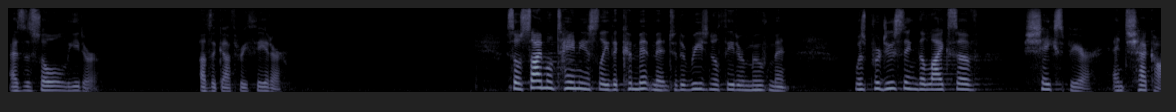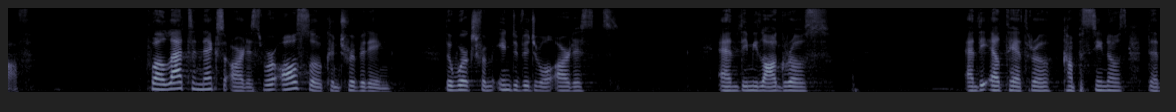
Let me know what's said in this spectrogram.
as the sole leader of the Guthrie Theater. So simultaneously, the commitment to the regional theater movement was producing the likes of Shakespeare and Chekhov, while Latinx artists were also contributing the works from individual artists and the Milagros and the El Teatro Campesinos, the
